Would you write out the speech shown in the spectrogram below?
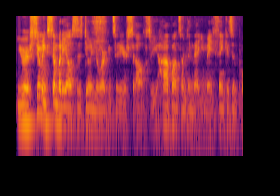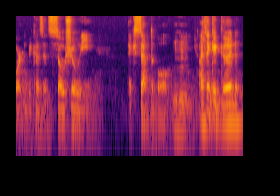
you're assuming somebody else is doing the work instead of yourself so you hop on something that you may think is important because it's socially acceptable hmm i think a good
